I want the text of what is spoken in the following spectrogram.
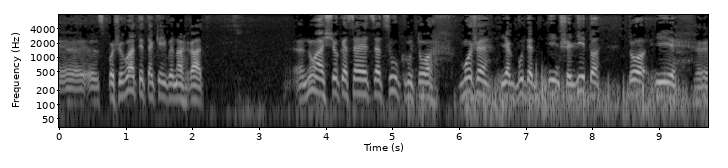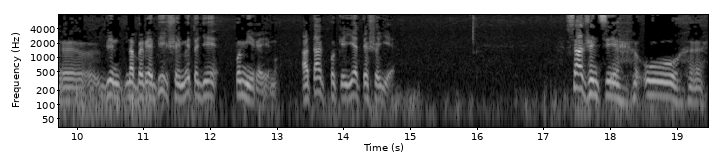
е, споживати такий виноград. Ну, а що касається цукру, то може, як буде інше літо, то і е, він набере більше, і ми тоді поміряємо. А так, поки є те, що є. Саджанці у е,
